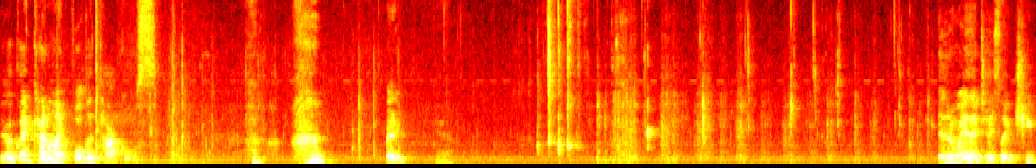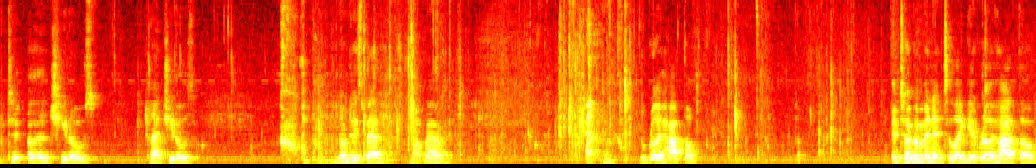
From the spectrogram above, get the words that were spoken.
They look like kind of like folded tacos. Ready? In a way, they taste like cheap uh, Cheetos. Not Cheetos. Don't taste bad. Not bad. They're really hot though. It took a minute to like get really hot though.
